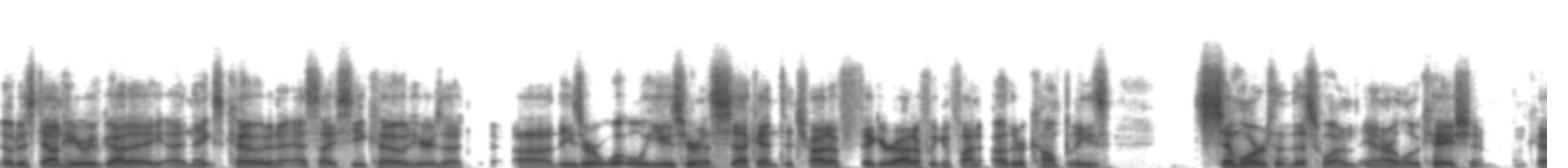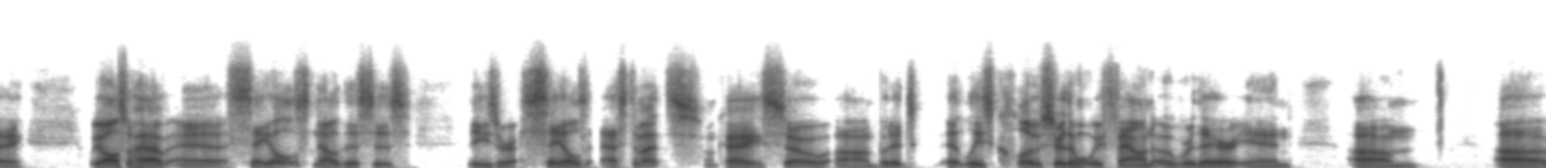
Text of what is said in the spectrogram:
notice down here we've got a, a NAICS code and an SIC code. Here's a uh, these are what we'll use here in a second to try to figure out if we can find other companies similar to this one in our location. Okay. We also have uh, sales. Now this is these are sales estimates. Okay. So, uh, but it's at least closer than what we found over there in um, uh,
